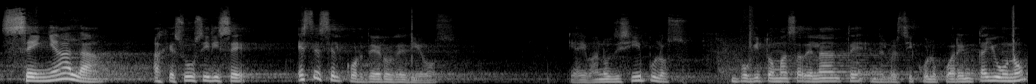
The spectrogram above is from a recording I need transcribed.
señala a Jesús y dice, este es el Cordero de Dios. Y ahí van los discípulos. Un poquito más adelante, en el versículo 41,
